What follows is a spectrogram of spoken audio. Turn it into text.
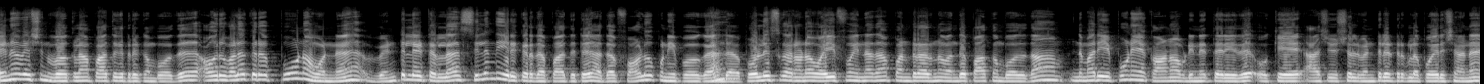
ரெனோவேஷன் ஒர்க்லாம் பார்த்துக்கிட்டு இருக்கும்போது அவர் வளர்க்குற பூனை ஒன்று வென்டிலேட்டரில் சிலந்தி இருக்கிறத பார்த்துட்டு அதை ஃபாலோ பண்ணி போக. அந்த போலீஸ்காரனோட ஒய்ஃபும் என்னதான் பண்ணுறாருன்னு வந்து பார்க்கும்போது தான் இந்த மாதிரி பூனையை காணும் அப்படின்னு தெரியுது. ஓகே ஆஸ் யூஷுவல் வென்டிலேட்டருக்குள்ளே போயிருச்சான்னு.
